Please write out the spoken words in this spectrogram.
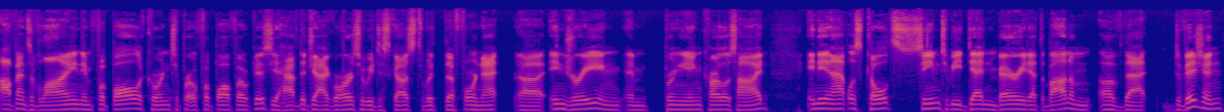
offensive line in football, according to Pro Football Focus. You have the Jaguars, who we discussed with the Fournette uh, injury and, and bringing in Carlos Hyde. Indianapolis Colts seem to be dead and buried at the bottom of that division.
